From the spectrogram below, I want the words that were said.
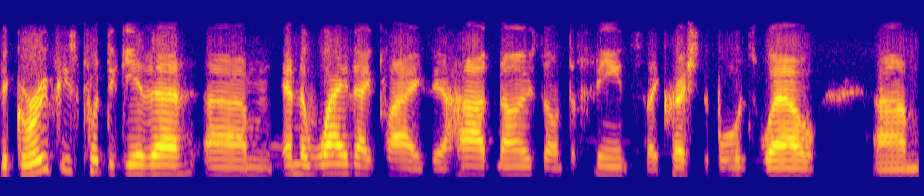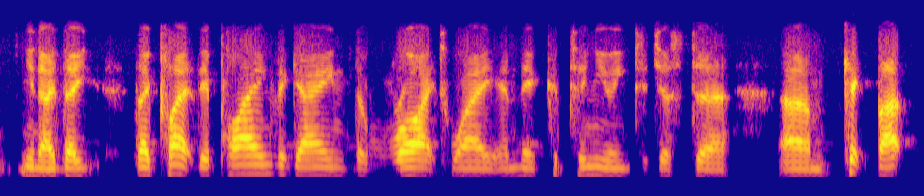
the group he's put together um, and the way they play. They're hard nosed on defence. They crash the boards well. Um, you know they they play they're playing the game the right way, and they're continuing to just uh, um, kick butt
